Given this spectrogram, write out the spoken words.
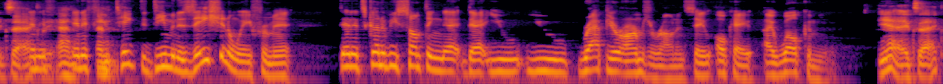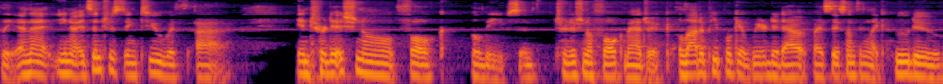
Exactly. And if, and, if you take the demonization away from it, then it's going to be something that that you you wrap your arms around and say, okay, I welcome you. Yeah, exactly. And that you know, it's interesting too with uh, in traditional folk beliefs and traditional folk magic, a lot of people get weirded out by say something like hoodoo,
